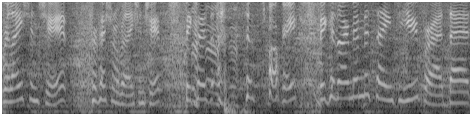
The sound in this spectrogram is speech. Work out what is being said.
relationship, professional relationship. Because sorry, because I remember saying to you, Brad, that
